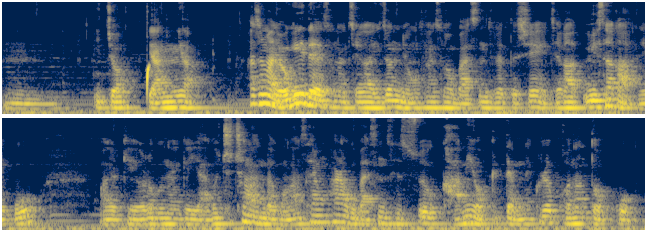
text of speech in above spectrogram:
음, 있죠. 양약. 하지만 여기에 대해서는 제가 이전 영상에서 말씀드렸듯이 제가 의사가 아니고 막 이렇게 여러분에게 약을 추천한다거나 사용하라고 말씀드릴 수 감이 없기 때문에 그럴 권한도 없고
